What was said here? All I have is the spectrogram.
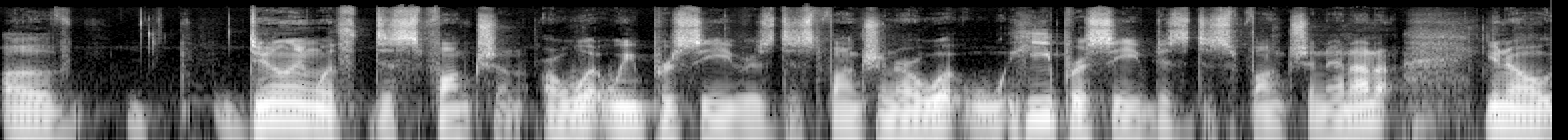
of dealing with dysfunction or what we perceive as dysfunction or what he perceived as dysfunction. And I don't, you know,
